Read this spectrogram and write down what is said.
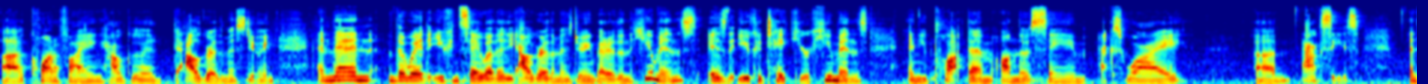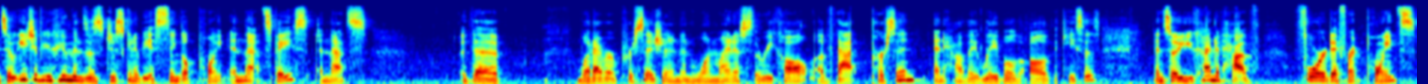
uh, quantifying how good the algorithm is doing. And then the way that you can say whether the algorithm is doing better than the humans is that you could take your humans and you plot them on those same XY um, axes. And so each of your humans is just going to be a single point in that space, and that's the whatever precision and one minus the recall of that person and how they labeled all of the cases. And so you kind of have four different points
